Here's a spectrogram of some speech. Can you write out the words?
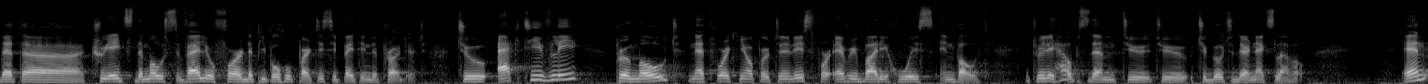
that uh, creates the most value for the people who participate in the project, to actively promote networking opportunities for everybody who is involved. It really helps them to, to, to go to their next level. And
